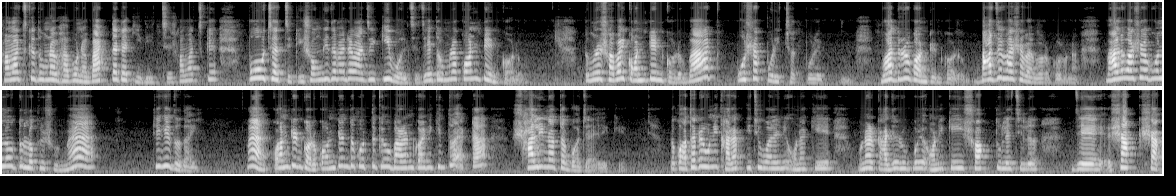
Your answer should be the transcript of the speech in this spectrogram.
সমাজকে তোমরা ভাবো না, বার্তাটা কি দিচ্ছে? সমাজকে পৌঁছাচ্ছে কি? সঙ্গীতা ম্যাডাম আজকে কি বলছে? যে তোমরা কন্টেন্ট করো। তোমরা সবাই কন্টেন্ট করো, বাট পোশাক পরিচ্ছদ পরে, ভদ্র কন্টেন্ট করো। বাজে ভাষা ব্যবহার করো না। ভালো ভাষা বললেও তো লোকে শুনবে হ্যাঁ? ঠিকই তো তাই। হ্যাঁ কন্টেন্ট করো। কন্টেন্ট তো করতে কেউ বারণ করেনি, কিন্তু একটা শালীনতা বজায় রেখে। তো কথাটা উনি খারাপ কিছু বলেনি। ওনাকে, ওনার কাজের উপরে অনেকেই শখ তুলেছিল যে শাক শাক,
